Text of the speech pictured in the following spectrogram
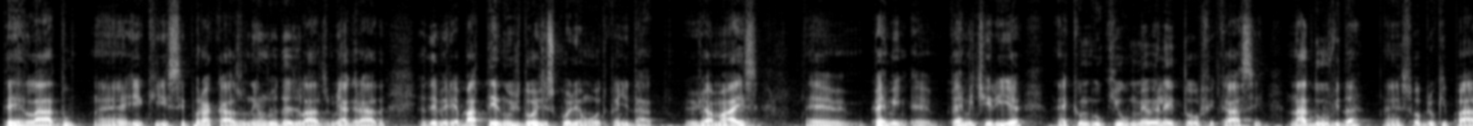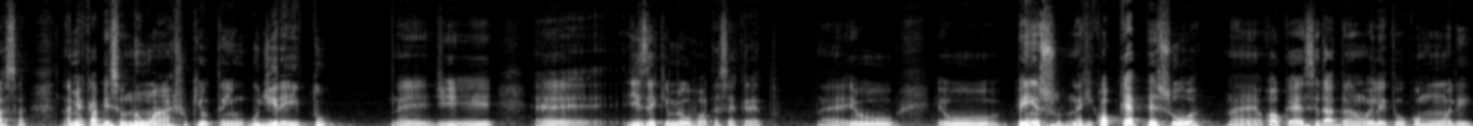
ter lado, né, e que se por acaso nenhum dos dois lados me agrada, eu deveria bater nos dois e escolher um outro candidato. Eu jamais é, permi é, permitiria né, que, o, que o meu eleitor ficasse na dúvida né, sobre o que passa na minha cabeça. Eu não acho que eu tenho o direito né, de é, dizer que o meu voto é secreto. Né? Eu, eu penso né, que qualquer pessoa, né, qualquer cidadão, eleitor comum, ele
